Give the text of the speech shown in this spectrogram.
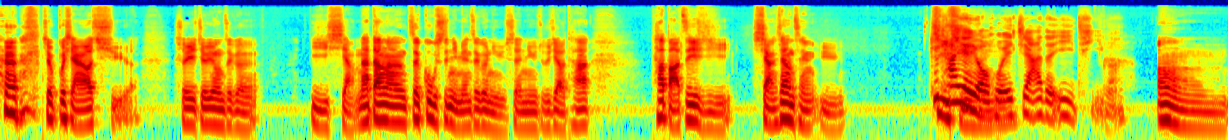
就不想要取了，所以就用这个意象。那当然，这故事里面这个女生女主角她她把自己。想象成鱼，就他也有回家的议题吗？嗯，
